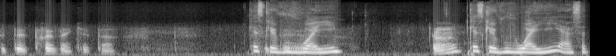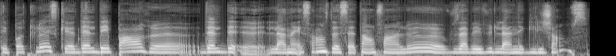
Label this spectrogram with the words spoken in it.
c'était très inquiétant. Qu'est-ce que vous voyez? Hein? Qu'est-ce que vous voyez à cette époque-là? Est-ce que dès le départ, euh, dès la naissance de cet enfant-là, vous avez vu de la négligence?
